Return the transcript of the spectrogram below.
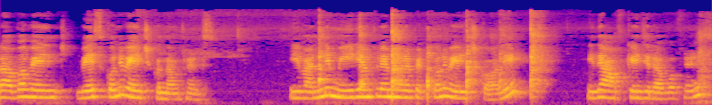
రవ్వ వేయించు వేసుకొని వేయించుకుందాం ఫ్రెండ్స్. ఇవన్నీ మీడియం ఫ్లేమ్లోనే పెట్టుకొని వేయించుకోవాలి. ఇది హాఫ్ కేజీ రవ్వ ఫ్రెండ్స్.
